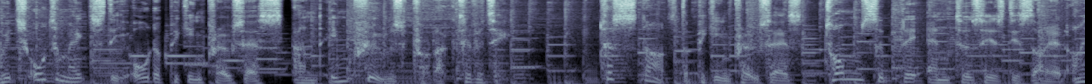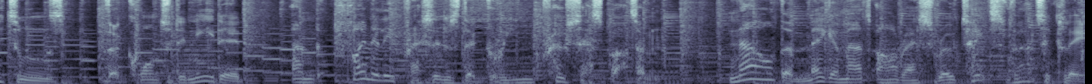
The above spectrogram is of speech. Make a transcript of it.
which automates the order picking process and improves productivity. To start the picking process, Tom simply enters his desired items, the quantity needed, and finally presses the green process button. Now the Megamat RS rotates vertically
